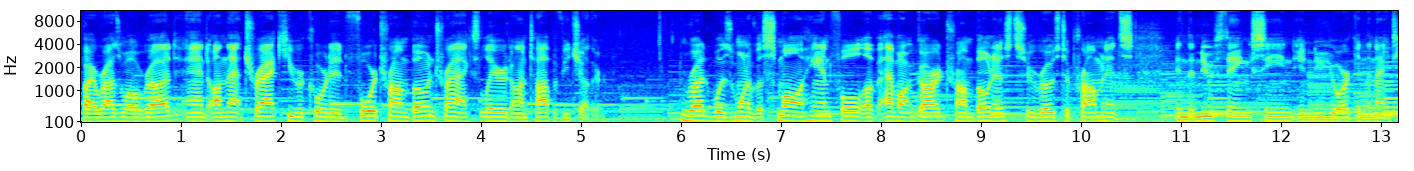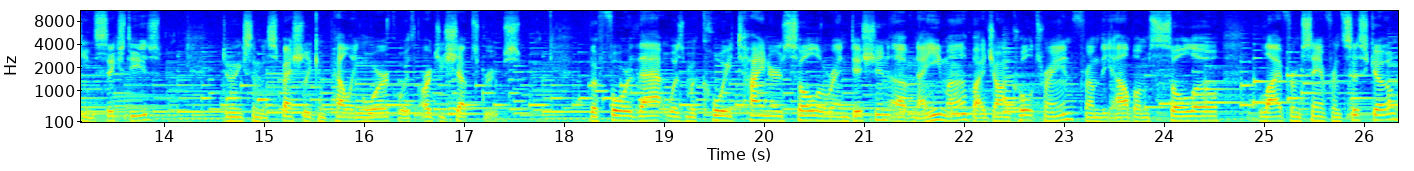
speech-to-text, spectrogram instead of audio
by Roswell Rudd, and on that track he recorded four trombone tracks layered on top of each other. Rudd was one of a small handful of avant garde trombonists who rose to prominence in the new thing scene in New York in the 1960s, doing some especially compelling work with Archie Shepp's groups. Before that was McCoy Tyner's solo rendition of Naima by John Coltrane from the album Solo Live from San Francisco.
